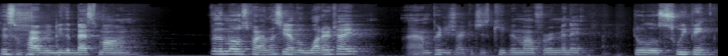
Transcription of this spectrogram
This will probably be the best Mon. For the most part, unless you have a water type. I'm pretty sure I could just keep him out for a minute. Do a little sweeping.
